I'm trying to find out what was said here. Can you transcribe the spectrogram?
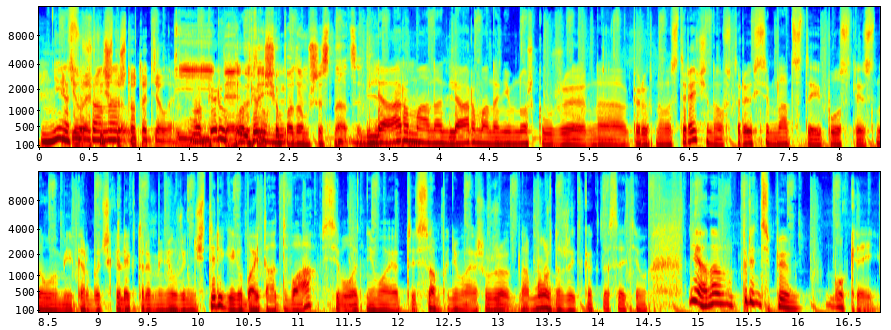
Нет, и делает слушай, вид, она... что что-то делает. И во-первых, во еще потом 16. Для ARM она, для ARM она немножко уже, на, во-первых, новострячена, во-вторых, 17 и после с новыми garbage коллекторами уже не 4 гигабайта, а 2 всего отнимают. То есть, сам понимаешь, уже можно жить как-то с этим. Не, она, в принципе, окей.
